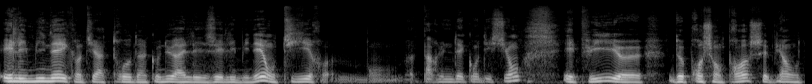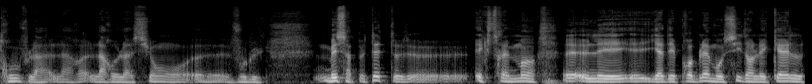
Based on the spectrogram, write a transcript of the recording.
éliminer, quand il y a trop d'inconnus, à les éliminer. On tire bon, par une des conditions, et puis euh, de proche en proche, eh bien, on trouve la, la, la relation voulue. Mais ça peut être euh, extrêmement. euh, les- Il y a des problèmes aussi dans lesquels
